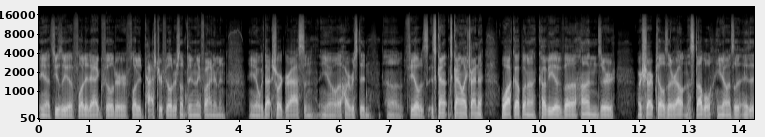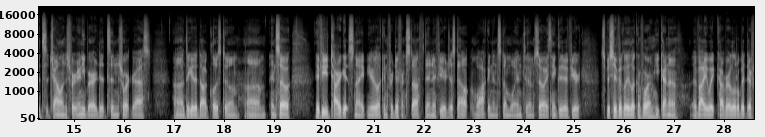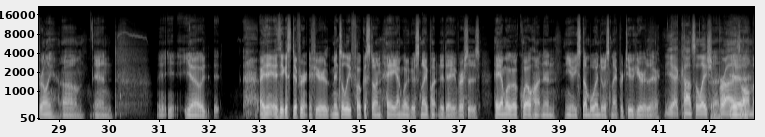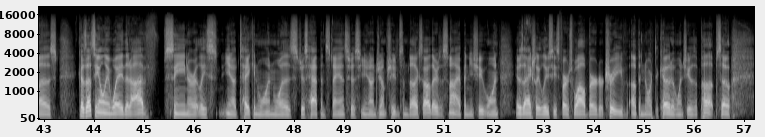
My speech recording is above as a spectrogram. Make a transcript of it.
you know, it's usually a flooded ag field or flooded pasture field or something, and they find them, and you know, with that short grass and you know a harvested uh, field, it's, it's kind of it's kind of like trying to walk up on a covey of uh, huns or or sharptails that are out in the stubble. You know, it's a it's a challenge for any bird that's in short grass uh, to get a dog close to them. Um, and so, if you target snipe, you're looking for different stuff than if you're just out walking and stumble into them. So I think that if you're specifically looking for them, you kind of evaluate cover a little bit differently. Um, and you know, I think I think it's different if you're mentally focused on, hey, I'm going to go snipe hunting today versus, hey, I'm going to go quail hunting, and you know, you stumble into a sniper two here or there. Yeah, consolation uh, prize yeah. almost, because that's the only way that I've seen or at least you know taken one was just happenstance just you know jump shooting some ducks. Oh there's a snipe and you shoot one. It was actually lucy's first wild bird retrieve up in north dakota when she was a pup. So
